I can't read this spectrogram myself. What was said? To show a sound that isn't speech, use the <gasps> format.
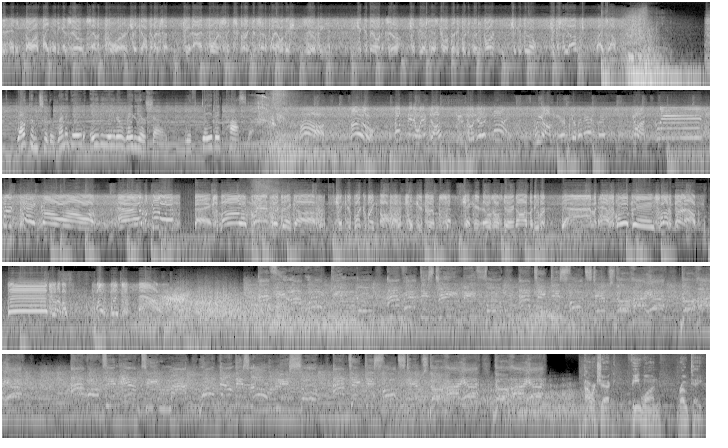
set. Check your heading north. Light heading at 074. Check your altimeter set 2946. Corrected center point elevation 0 feet. Check your bearing running 0. Check your SS 1230 30 34. Check your fuel. Check your speed on. Lights out. Welcome to the Renegade Aviator Radio Show with David Costa. Your parker brake off. Check your trim set. Check your nozzle steering on. Maneuver. Diamond half Check, V1, rotate.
